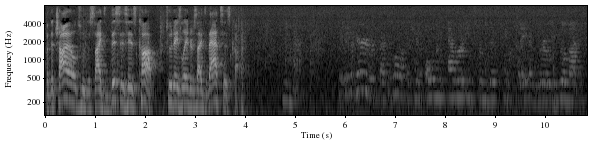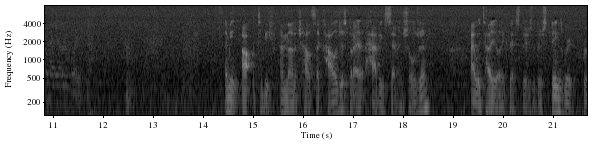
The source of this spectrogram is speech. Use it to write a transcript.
But the child who decides this is his cup, two days later decides that's his cup. Is it very respectable if a kid only ever eats from this pink plate and literally will not eat from any other plate? I mean, uh, to be, I'm not a child psychologist, but I, having seven children, I would tell you like this: there's there's things where, where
